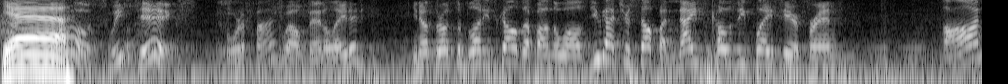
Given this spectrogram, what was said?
Yeah. Oh, sweet digs. Fortified, well ventilated. You know, throw some bloody skulls up on the walls. You got yourself a nice, cozy place here, friend. Vaughn?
